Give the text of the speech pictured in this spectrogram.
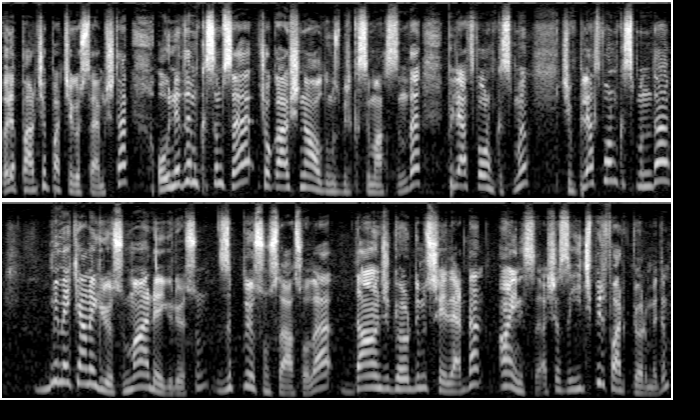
öyle parça parça göstermişler. Oynadığım kısımsa çok aşina olduğunuz bir kısım aslında. Platform kısmı. Şimdi platform kısmında bir mekana giriyorsun. Mağaraya giriyorsun. Zıplıyorsun sağa sola. Daha önce gördüğümüz şeylerden aynısı. Aşağısı hiçbir fark görmedim.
